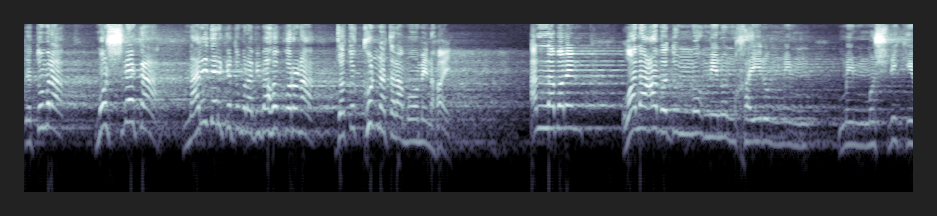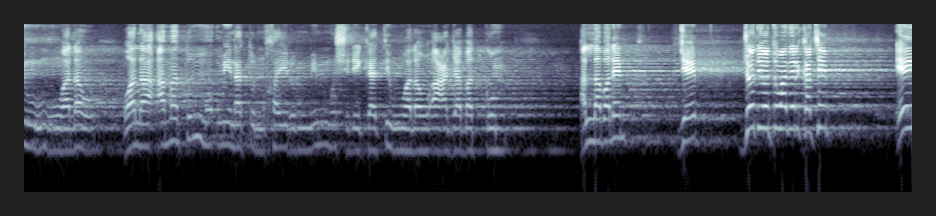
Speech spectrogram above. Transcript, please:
যে তোমরা মুশরিকা নারীদেরকে তোমরা বিবাহ করো না যতক্ষণ না তারা মুমিন হয়। আল্লাহ বলেন, ওয়ালা আবদুম মুমিনুন খায়রুম মিন মিন মুশরিকিন ওয়ালাউ, ওয়ালা আমাতুম মুমিনাতুন খায়রুম মিন মুশরিকাতিন ওয়ালাউ আ'জাবাতকুম। আল্লাহ বলেন যে, যদিও তোমাদের কাছে এই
